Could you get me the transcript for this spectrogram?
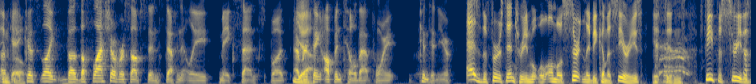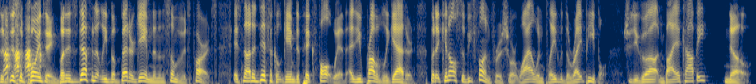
okay, because like the the flash over substance definitely makes sense, but Yeah. everything up until that point continue. As the first entry in what will almost certainly become a series, it didn't. FIFA Street is a disappointing, but it's definitely a better game than the sum of its parts. It's not a difficult game to pick fault with, as you've probably gathered, but it can also be fun for a short while when played with the right people. Should you go out and buy a copy? No.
